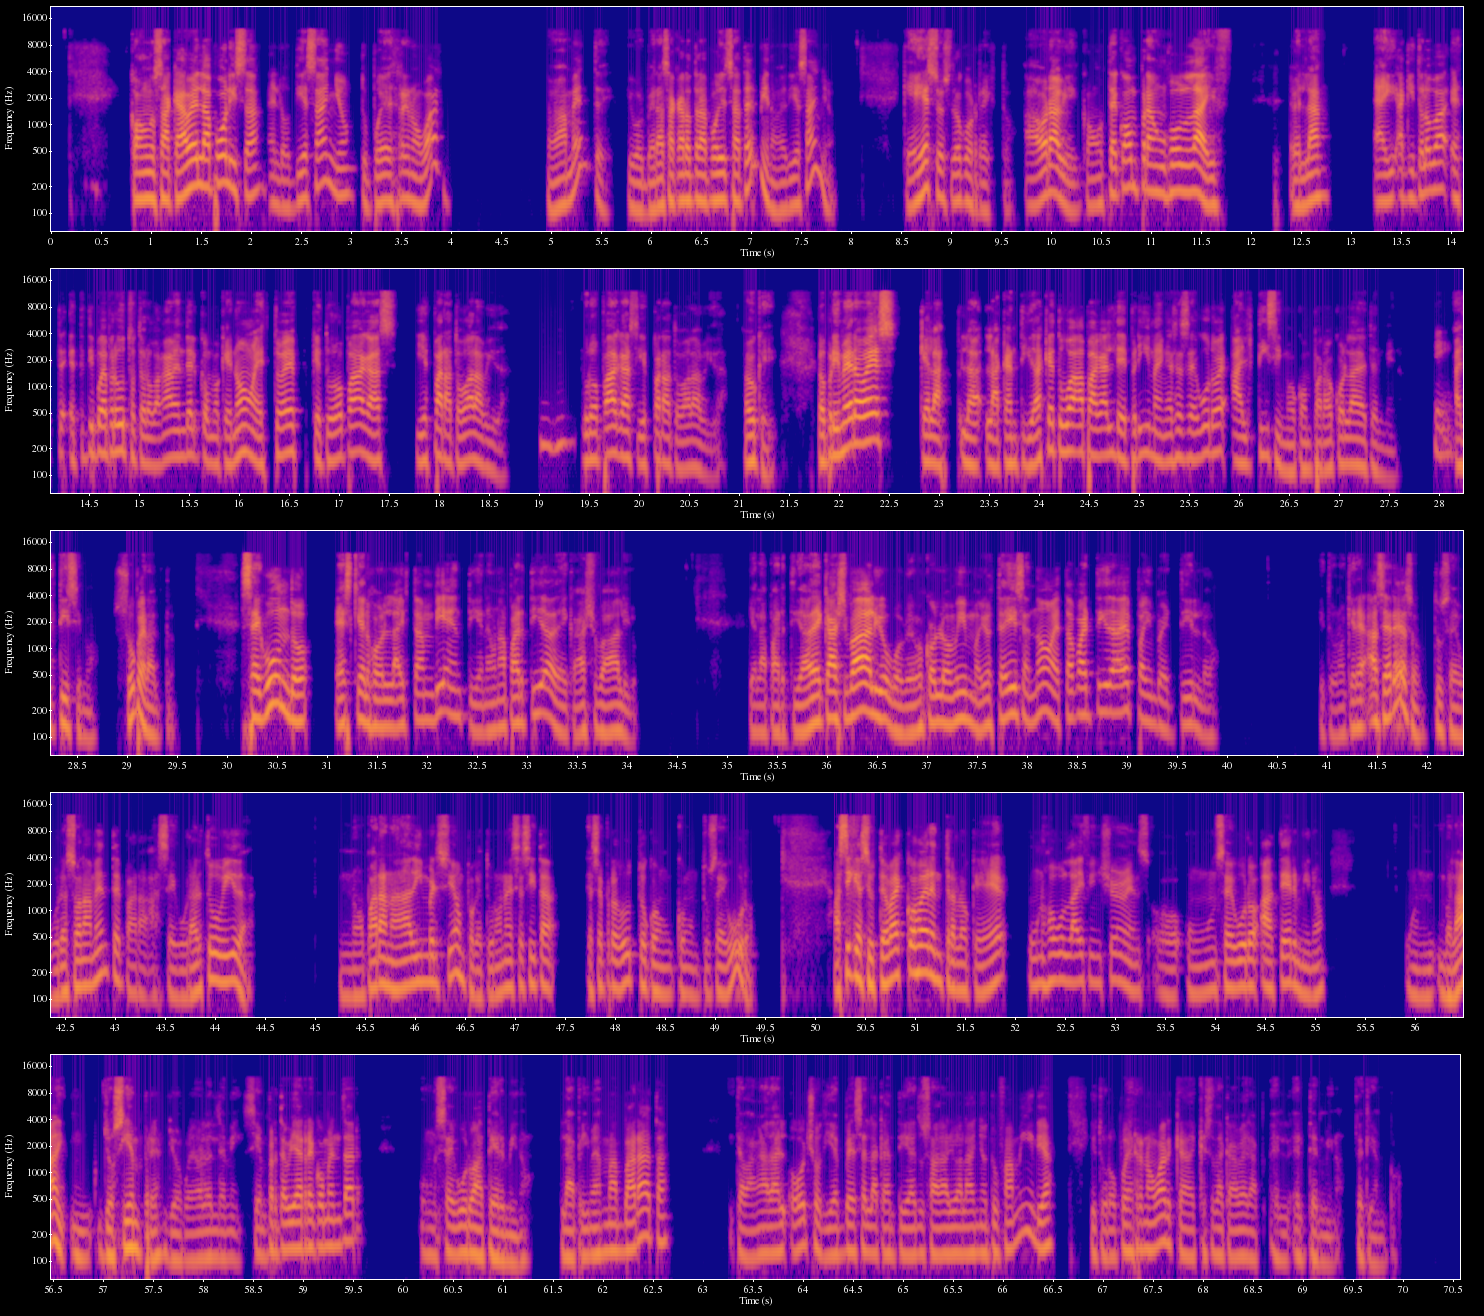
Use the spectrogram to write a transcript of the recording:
Cuando se acabe la póliza, en los 10 años, tú puedes renovar nuevamente y volver a sacar otra póliza a término de 10 años. Que eso es lo correcto. Ahora bien, cuando usted compra un whole life, ¿verdad? Ahí, aquí te lo va, este, este tipo de productos te lo van a vender como que no, esto es que tú lo pagas y es para toda la vida. Tú lo pagas y es para toda la vida. Ok. Lo primero es que la, la, la, cantidad que tú vas a pagar de prima en ese seguro es altísimo comparado con la de término. Sí. Altísimo, súper alto. Segundo, es que el Whole Life también tiene una partida de cash value. Y en la partida de cash value, volvemos con lo mismo. Ellos te dicen, no, esta partida es para invertirlo. Y tú no quieres hacer eso. Tu seguro es solamente para asegurar tu vida, no para nada de inversión, porque tú no necesitas ese producto con, con tu seguro. Así que si usted va a escoger entre lo que es un whole life insurance o un seguro a término, un. Yo siempre, yo voy a hablar de mí, siempre te voy a recomendar un seguro a término. La prima es más barata y te van a dar 8 o 10 veces la cantidad de tu salario al año a tu familia y tú lo puedes renovar cada vez que se te acabe el, el, término de tiempo.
